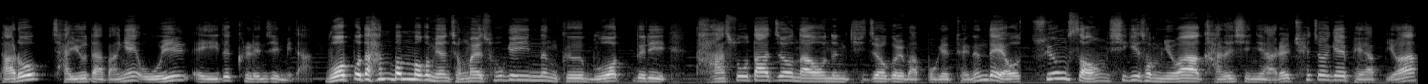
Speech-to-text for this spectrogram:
바로 자유다방의 오일 에이드 클렌즈입니다. 무엇보다 한 번 먹으면 정말 속에 있는 그 무엇들이 다 쏟아져 나오는 기적을 맛보게 되는데요. 수용성 식이섬유와 가르시니아를 최적의 배합비와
